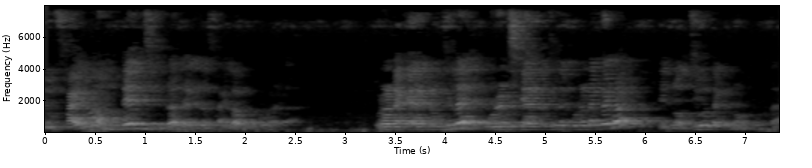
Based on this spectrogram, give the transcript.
The phylum tells you that that is the phylum Chorata. Chorata character thile, Chorets character thile Chorata kaiba, then Nothibo take no Chorata.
